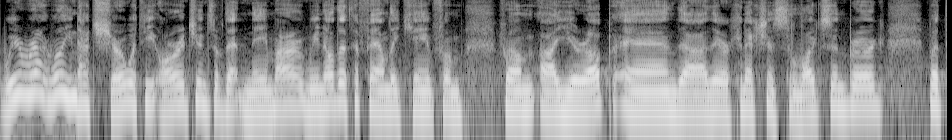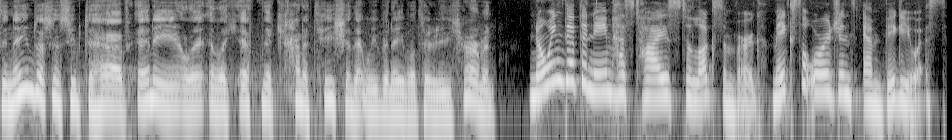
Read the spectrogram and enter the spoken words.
We're really not sure what the origins of that name are. We know that the family came from from uh, Europe and uh, there are connections to Luxembourg, but the name doesn't seem to have any like ethnic connotation that we've been able to determine. Knowing that the name has ties to Luxembourg makes the origins ambiguous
